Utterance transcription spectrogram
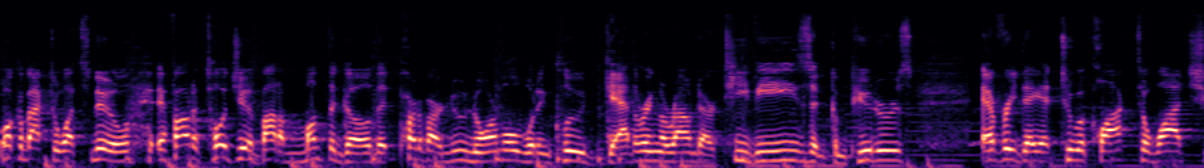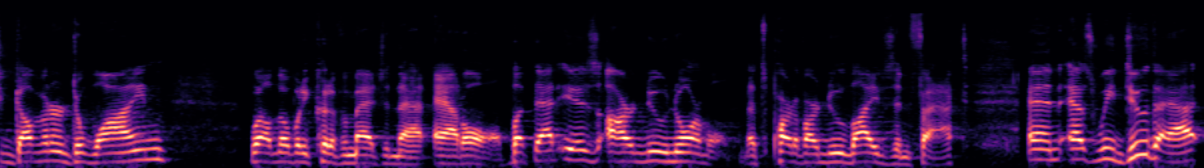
Welcome back to What's New. If I would have told you about a month ago that part of our new normal would include gathering around our TVs and computers every day at 2 o'clock to watch Governor DeWine, well, nobody could have imagined that at all. But that is our new normal. That's part of our new lives, in fact. And as we do that,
